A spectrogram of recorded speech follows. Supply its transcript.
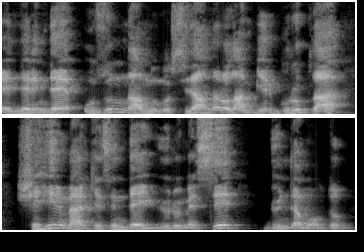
ellerinde uzun namlulu silahlar olan bir grupla şehir merkezinde yürümesi gündem oldu.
